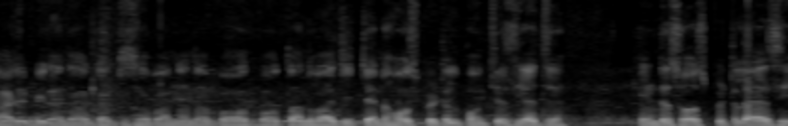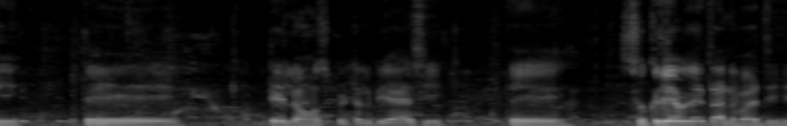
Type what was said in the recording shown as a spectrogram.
ਸਾਰੇ ਵੀਰਾਂ ਦਾ ਡਾਕਟਰ ਸਾਹਿਬਾਨਾਂ ਦਾ ਬਹੁਤ ਬਹੁਤ ਧੰਨਵਾਦ ਜੀ। ਤਿੰਨ ਹਸਪੀਟਲ ਪਹੁੰਚੇ ਸੀ ਅੱਜ। ਇੰਡਸ ਹਸਪੀਟਲ ਆਇਆ ਸੀ ਤੇ ਢਿੱਲੋਂ ਹਸਪੀਟਲ ਵੀ ਆਇਆ ਸੀ ਤੇ ਸ਼ੁਕਰੀਆ ਵੀਰੇ ਧੰਨਵਾਦ ਜੀ।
